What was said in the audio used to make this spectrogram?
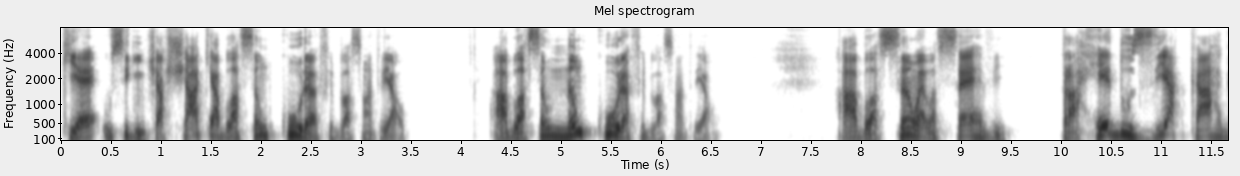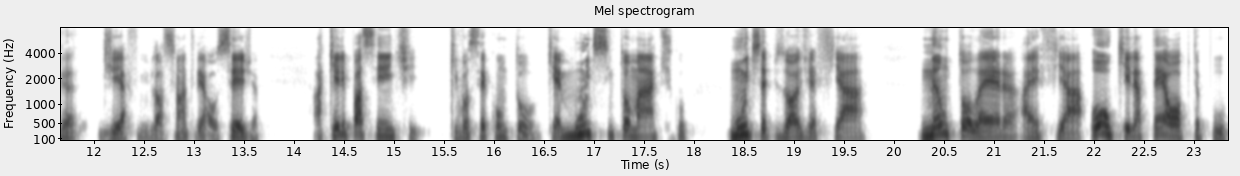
Que é o seguinte: achar que a ablação cura a fibrilação atrial. A ablação não cura a fibrilação atrial. A ablação ela serve para reduzir a carga de fibrilação atrial, ou seja, aquele paciente que você contou, que é muito sintomático, muitos episódios de FA, não tolera a FA, ou que ele até opta por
